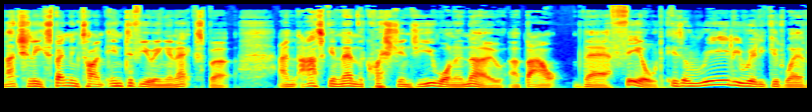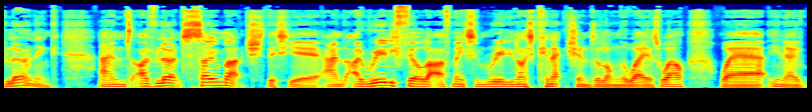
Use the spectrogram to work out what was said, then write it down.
actually spending time interviewing an expert and asking them the questions you want to know about their field is a really, really good way of learning. And I've learned so much this year and I really feel that I've made some really nice connections along the way as well, where, you know,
